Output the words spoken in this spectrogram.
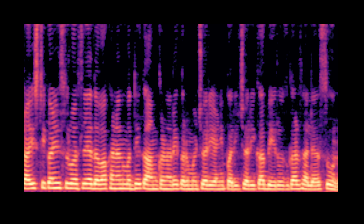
चाळीस ठिकाणी सुरू असलेल्या दवाखान्यांमध्ये काम करणारे कर्मचारी आणि परिचारिका बेरोजगार झाले असून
